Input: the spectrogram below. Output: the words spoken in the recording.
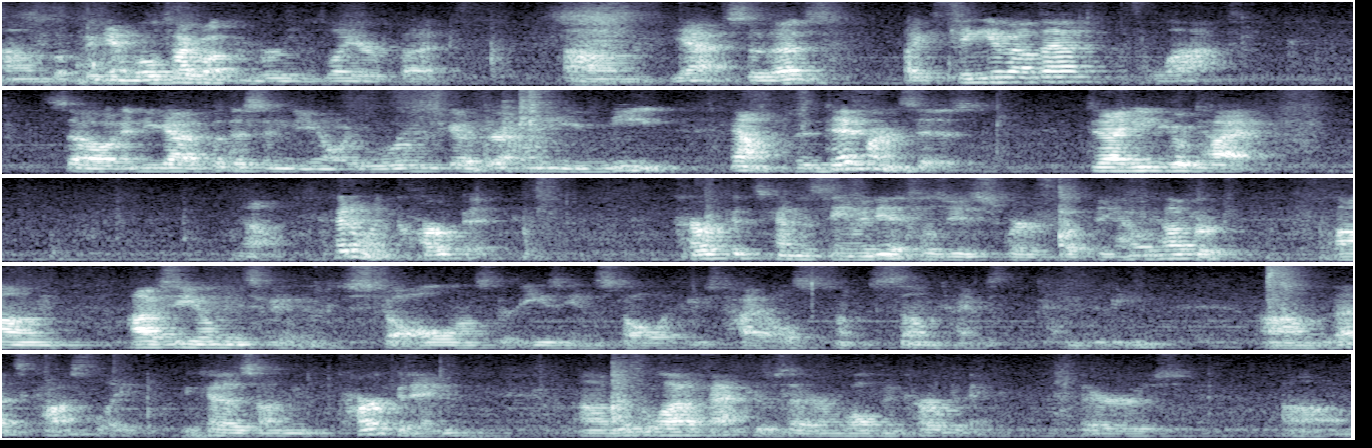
um, but again, we'll talk about conversions later, but, um, yeah, so that's, like, thinking about that, that's a lot. So, and you gotta put this in, you know, like rooms, you gotta figure out how many you need. Now, the difference is, did I need to go tile? No, I kinda went carpet. Carpet's kinda the same idea, it tells you the square foot that you can cover. Um, obviously, you don't need something to install unless they're easy to install, like these tiles, some, sometimes to. Um, that's costly, because on carpeting, uh, there's a lot of factors that are involved in carpeting. There's, um,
